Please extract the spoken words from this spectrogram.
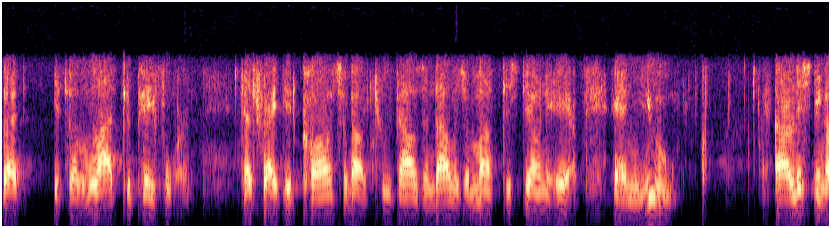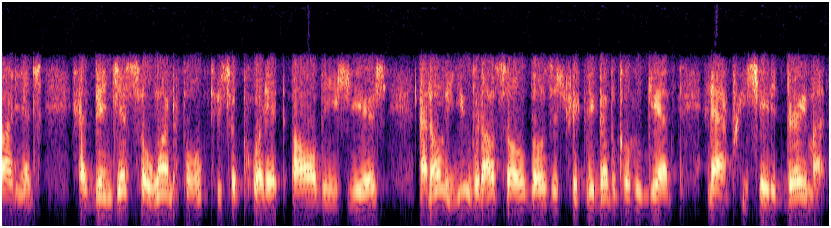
but it's a lot to pay for. That's right. It costs about $2,000 a month to stay on the air. And you, our listening audience, have been just so wonderful to support it all these years not only you, but also those are strictly biblical who give, and I appreciate it very much.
